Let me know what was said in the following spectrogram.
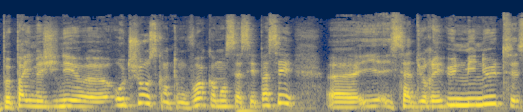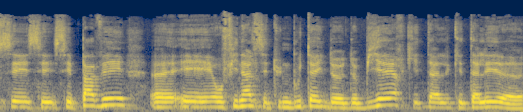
peut pas imaginer euh, autre chose quand on voit comment ça s'est passé. Euh, ça a duré une minute, c'est pavé et au final c'est une bouteille de, bière qui est allée,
